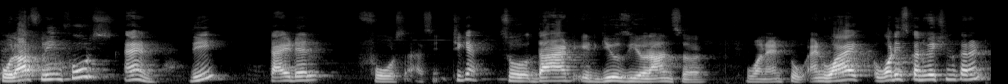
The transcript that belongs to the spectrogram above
polar fleeing force and the tidal फोर्स ऐसे ठीक है so that it gives your answer one and two and why what is convection current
